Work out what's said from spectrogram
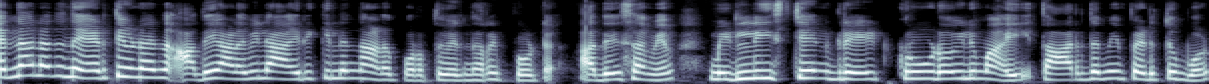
എന്നാൽ അത് നേരത്തെ ഉണ്ടായിരുന്ന അതേ അളവിലായിരിക്കില്ലെന്നാണ് പുറത്തു വരുന്ന റിപ്പോർട്ട്. അതേസമയം മിഡിൽ ഈസ്റ്റേൺ ഗ്രേഡ് ക്രൂഡ് ഓയിലുമായി താരതമ്യപ്പെടുത്തുമ്പോൾ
